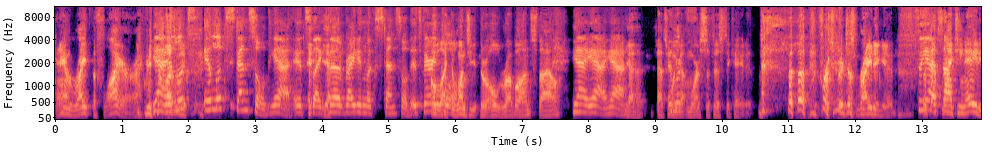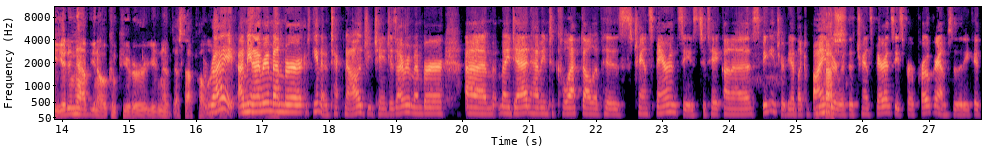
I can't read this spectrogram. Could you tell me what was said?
hand write the flyer. I mean, yeah it looks it looks stenciled yeah it's It- like yeah. the writing looks stenciled it's very Oh, like the ones you, the old rub-on style. yeah yeah yeah Yeah, that's It when we looks- got more sophisticated. First, we were just writing it. so But yeah that's it's not- 1980. You didn't have, you know, a computer. You didn't have desktop publishing. Right. I mean, I remember, you know, technology changes. I remember um, my dad having to collect all of his transparencies to take on a speaking trip. He had like a binder Yes. with the transparencies for a program so that he could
